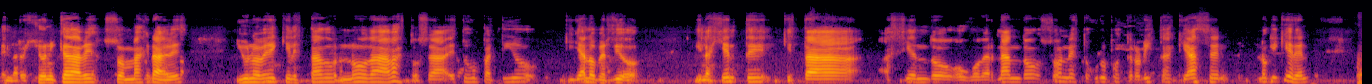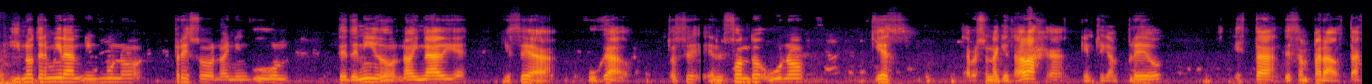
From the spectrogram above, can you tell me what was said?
en, la región y cada vez son más graves y uno ve que el Estado no da abasto. O sea, esto es un partido que ya lo perdió y la gente que está haciendo o gobernando son estos grupos terroristas que hacen lo que quieren y no terminan ninguno preso, no hay ningún detenido, no hay nadie que sea juzgado. Entonces, en el fondo, uno que es la persona que trabaja, que entrega empleo, está desamparado, está,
